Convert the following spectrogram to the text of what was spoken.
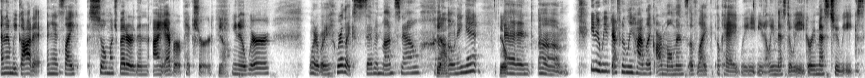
And then we got it, and it's like so much better than I ever pictured. Yeah. You know, we're, what are we? We're like seven months now Yeah. of owning it. Yep. And um, you know, we've definitely had like our moments of like, okay, we, you know, we missed a week or we missed two weeks.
